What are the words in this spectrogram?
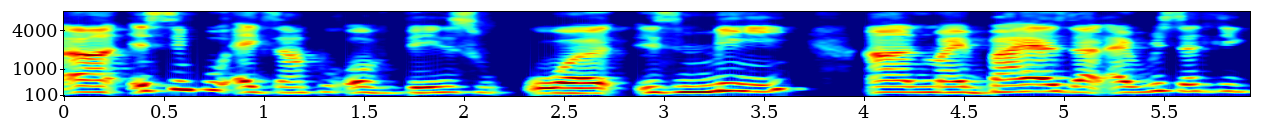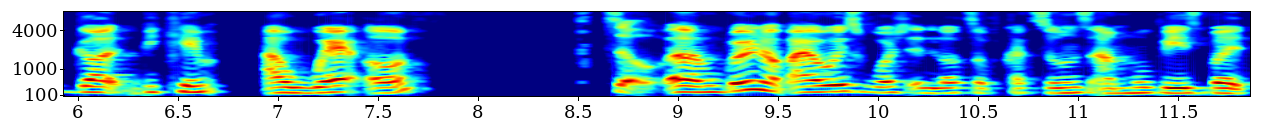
uh, a simple example of this was, is me and my bias that I recently got became aware of so um, growing up, I always watched a lot of cartoons and movies, but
